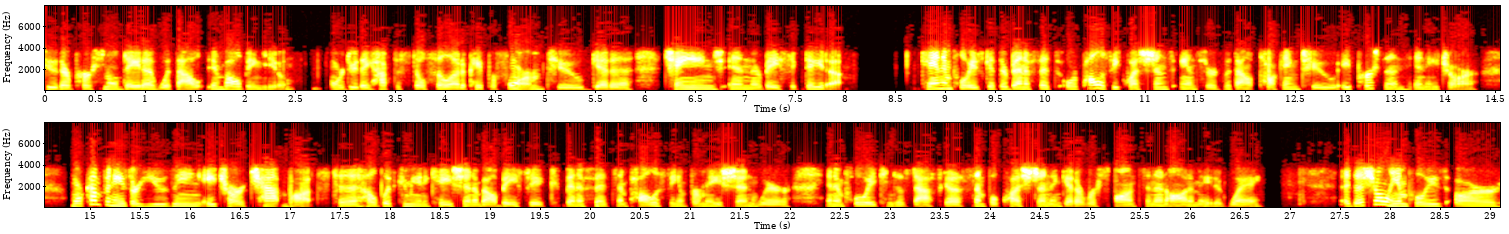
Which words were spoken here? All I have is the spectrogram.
to their personal data without involving you? Or do they have to still fill out a paper form to get a change in their basic data? Can employees get their benefits or policy questions answered without talking to a person in HR? More companies are using HR chatbots to help with communication about basic benefits and policy information, where an employee can just ask a simple question and get a response in an automated way. Additionally, employees are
